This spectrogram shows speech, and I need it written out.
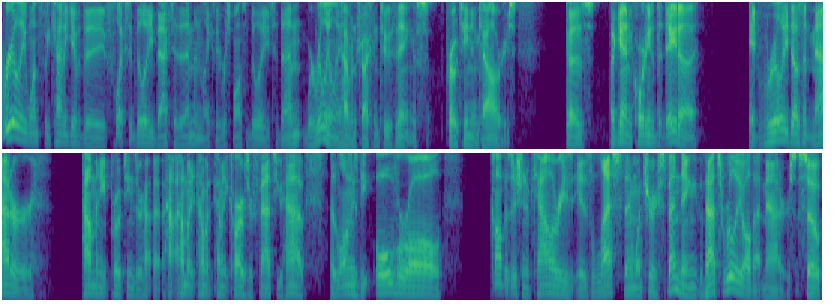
Really, once we kind of give the flexibility back to them and like the responsibility to them, we're really only having tracking two things protein and calories. Because again, according to the data, it really doesn't matter how many proteins or how, uh, how, how, many, how, many, how many carbs or fats you have, as long as the overall composition of calories is less than what you're expending, that's really all that matters. So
